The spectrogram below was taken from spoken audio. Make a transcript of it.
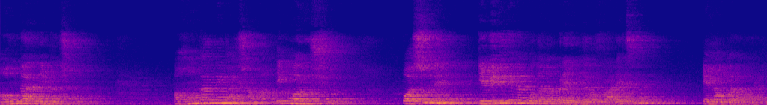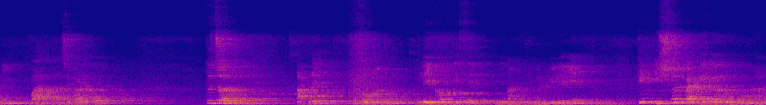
અહંકારની ભાષા. અહંકારની ભાષામાં એક મનુષ્ય પશુને કેવી રીતે એના પોતાના પ્રેમ તરફ વાળે છે? એના ઉપર આ પાઠની વાર્તા છે બાળકો. તો ચલો, આપણે સૌપ્રથમ લેખક વિશેની માહિતી મેળવી લઈએ કે ઈશ્વર પાટલીકરનું મૂળ નામ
